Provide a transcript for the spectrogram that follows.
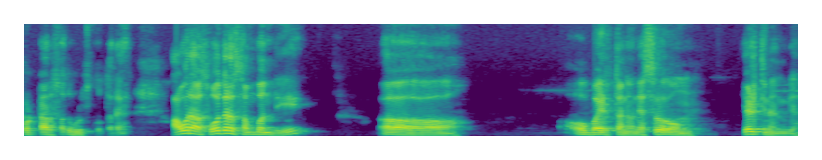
ಕೊಟ್ಟಾರು ಸಹ ಉಳಿಸ್ಕೋತಾರೆ. ಅವರ ಸೋದರ ಸಂಬಂಧಿ ಒಬ್ಬ ಇರ್ತಾನೆ, ಅವನ ಹೆಸರು ಹೇಳ್ತೀನಿ ನನಗೆ.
